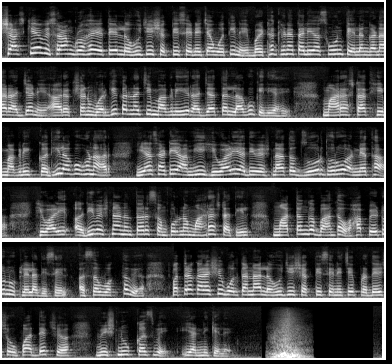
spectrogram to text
शासकीय विश्रामगृह येथे लहुजी शक्ती सेनेच्या वतीने बैठक घेण्यात आली असून तेलंगणा राज्याने आरक्षण वर्गीकरणाची मागणी राज्यात लागू केली आहे. महाराष्ट्रात ही मागणी कधी लागू होणार? यासाठी आम्ही हिवाळी अधिवेशनात जोर धरू अन्यथा हिवाळी अधिवेशनानंतर संपूर्ण महाराष्ट्रातील मातंग बांधव हा पेटून उठलेला दिसेल असं वक्तव्य पत्रकाराशी बोलताना लहुजी शक्ती सेनेचे प्रदेश उपाध्यक्ष विष्णू कसबे यांनी केलंय.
